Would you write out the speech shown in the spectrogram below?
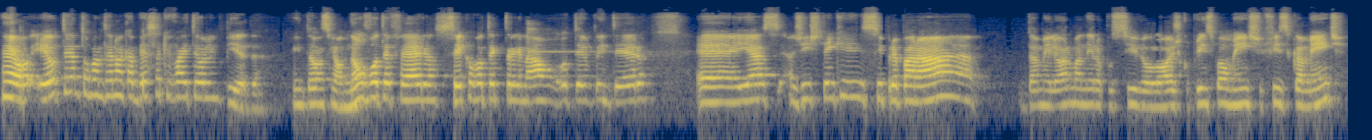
É, eu tento manter na cabeça que vai ter Olimpíada. Então, assim, ó, não vou ter férias, sei que eu vou ter que treinar o tempo inteiro. É, e a, a gente tem que se preparar da melhor maneira possível, lógico, principalmente fisicamente.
